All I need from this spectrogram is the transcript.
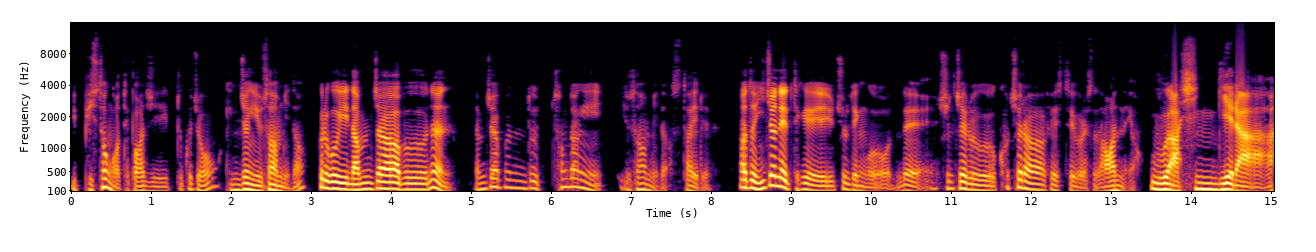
이- 비슷한 것 같아 바지도 그죠? 굉장히 유사합니다. 그리고 이 남자분은 남자분도 상당히 유사합니다 스타일은. 하여튼 이전에 되게 유출된 건데 실제로 코체라 페스티벌에서 나왔네요. 우와 신기해라.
